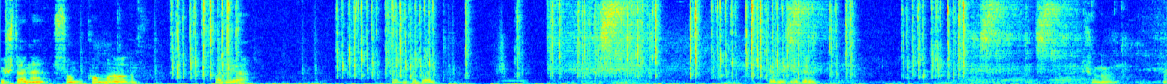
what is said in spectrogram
3 tane son komman aldım. Hadi ya. Tebrik ederim. Tebrik ederim. Şunu eee,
